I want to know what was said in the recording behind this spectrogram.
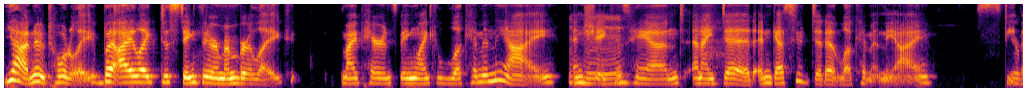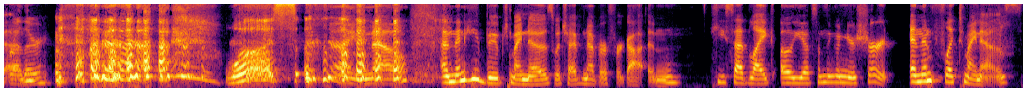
Yeah, no, totally. But I like distinctly remember like my parents being like, look him in the eye and shake Mhm. his hand. And I did. And guess who didn't look him in the eye? Your Steven. brother. what? I know. And then he booped my nose, which I've never forgotten. He said, like, oh, you have something on your shirt, and then flicked my nose.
